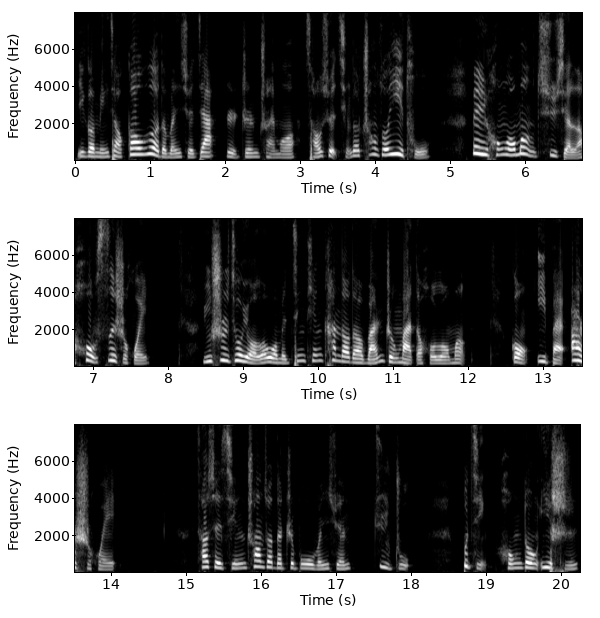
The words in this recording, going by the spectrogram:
一个名叫高鹗的文学家认真揣摩曹雪芹的创作意图，为《红楼梦》续写了后四十回，于是就有了我们今天看到的完整版的《红楼梦》，共一百二十回。曹雪芹创作的这部文学巨著，不仅轰动一时，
